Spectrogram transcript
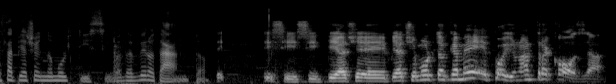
sta piacendo moltissimo, davvero tanto. Sì, sì, sì, piace, piace molto anche a me. E poi un'altra cosa,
